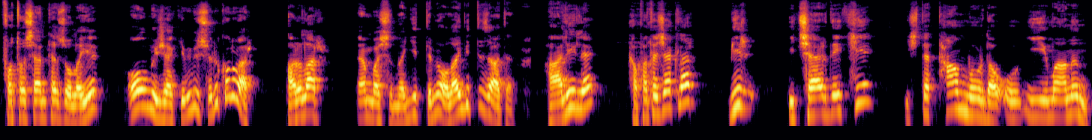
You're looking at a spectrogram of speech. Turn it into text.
Fotosentez olayı olmayacak gibi bir sürü konu var. Arılar en başında gitti mi olay bitti zaten. Haliyle kapatacaklar. Bir içerideki işte tam burada o imanın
